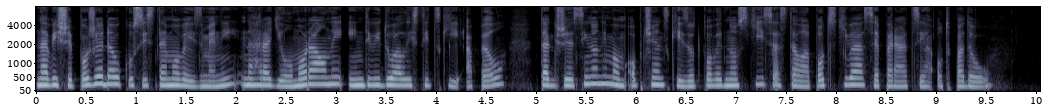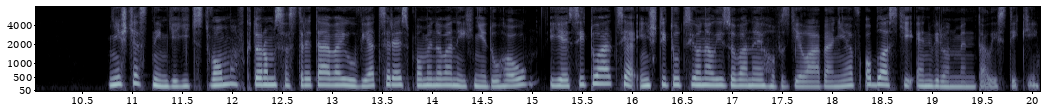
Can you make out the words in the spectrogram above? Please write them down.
Navyše požiadavku systémovej zmeny nahradil morálny individualistický apel, takže synonymom občianskej zodpovednosti sa stala poctivá separácia odpadov. Nešťastným dedičstvom, v ktorom sa stretávajú viaceré spomenovaných neduhov, je situácia inštitucionalizovaného vzdelávania v oblasti environmentalistiky.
